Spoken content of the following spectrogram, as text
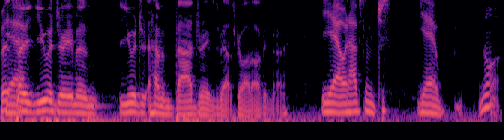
but Yeah. so you were dreaming, you were having bad dreams about skydiving though. Yeah, I would have some just yeah, not.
